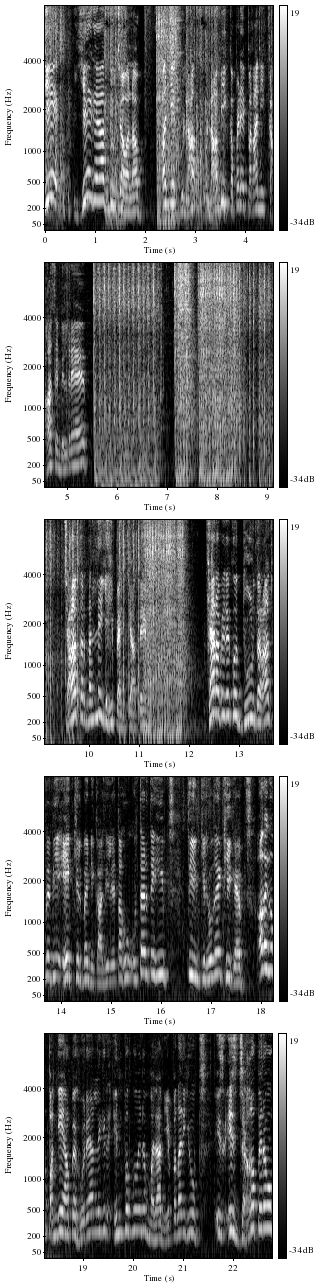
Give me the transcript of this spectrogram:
ये ये गया दूजा वाला। और ये गुलाब गुलाबी कपड़े पता नहीं कहाँ से मिल रहे हैं। ज़्यादातर नल्ले यही पहन के आते हैं। खैर, अभी देखो, दूर दराज में भी एक किल में निकाल ही लेता हूँ। उतरते ही तीन किल हो गए, ठीक है। अब देखो, पंगे यहाँ पे हो रहे हैं, लेकिन इन पंगों में ना मज़ा नहीं है। पता नहीं क्यों, इस इस जगह पे ना वो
